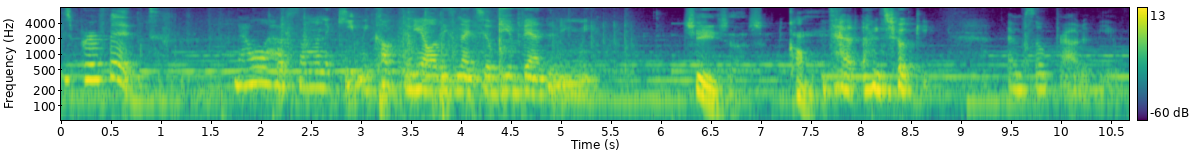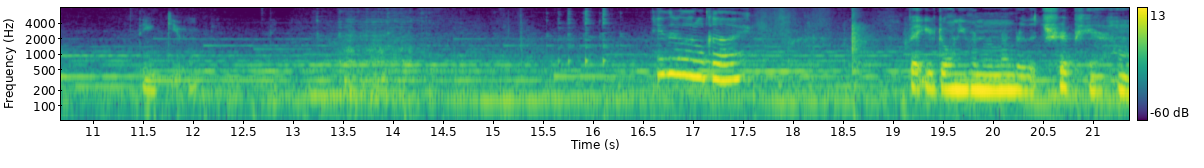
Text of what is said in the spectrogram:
He's perfect. Now I'll have someone to keep me company all these nights he'll be abandoning me. Jesus, come on. Dad, I'm joking. I'm so proud of you. Thank you. Hey there, little guy. Bet you don't even remember the trip here, huh?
